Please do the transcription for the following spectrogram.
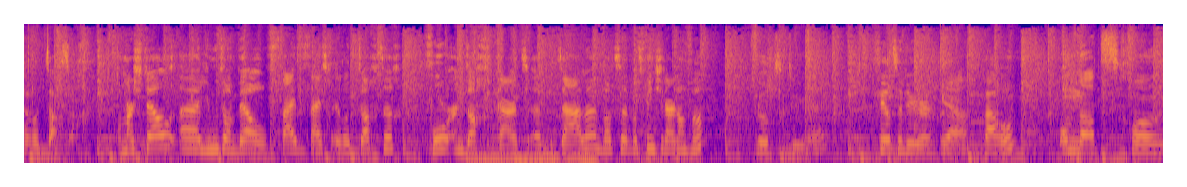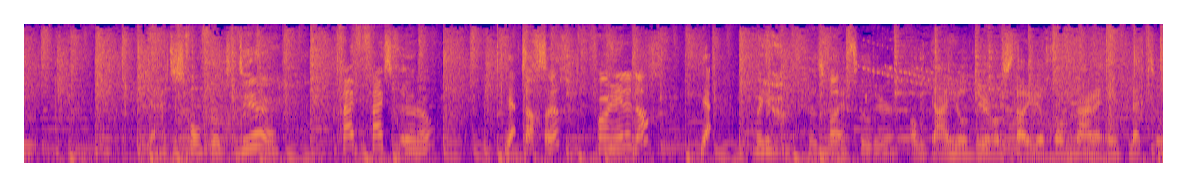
euro. Maar stel, eh, je moet dan wel 55,80 euro voor een dagkaart eh, betalen. Wat, eh, wat vind je daar dan van? Veel te duur, hè? Veel te duur. Ja. Waarom? Omdat gewoon... Ja, het is gewoon veel te duur. 55 euro? Ja, 80. Voor een hele dag? Ja. Oh joh, dat is wel echt heel duur. Ja, heel duur, want stel je gewoon naar één plek toe.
